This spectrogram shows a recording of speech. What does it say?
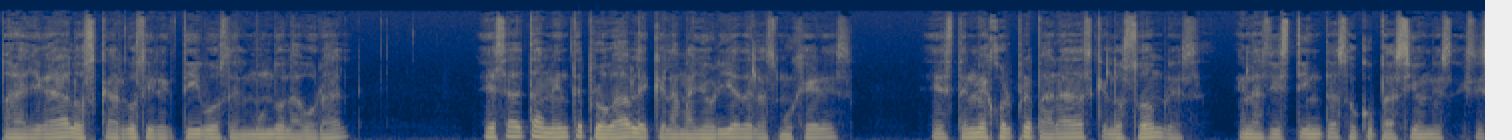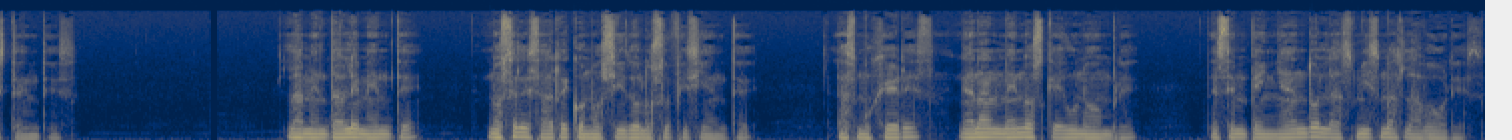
para llegar a los cargos directivos del mundo laboral, es altamente probable que la mayoría de las mujeres estén mejor preparadas que los hombres en las distintas ocupaciones existentes. Lamentablemente, no se les ha reconocido lo suficiente. Las mujeres ganan menos que un hombre, desempeñando las mismas labores.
